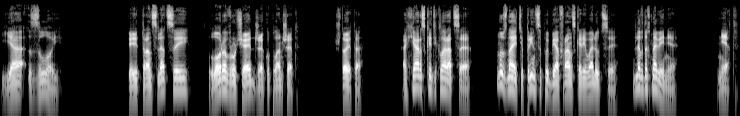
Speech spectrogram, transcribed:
Я злой. Перед трансляцией Лора вручает Джеку планшет. Что это? Ахиарская декларация. Ну, знаете, принципы биофранской революции. Для вдохновения. Нет.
